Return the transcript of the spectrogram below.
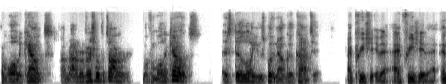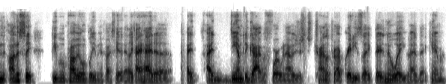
from all accounts, I'm not a professional photographer, but from all accounts, it's still like he was putting out good content. I appreciate that. I appreciate that. And honestly, people probably won't believe me if I say that. Like I had a I I DM'd a guy before when I was just trying to look for upgrade. He's like, there's no way you had that camera.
